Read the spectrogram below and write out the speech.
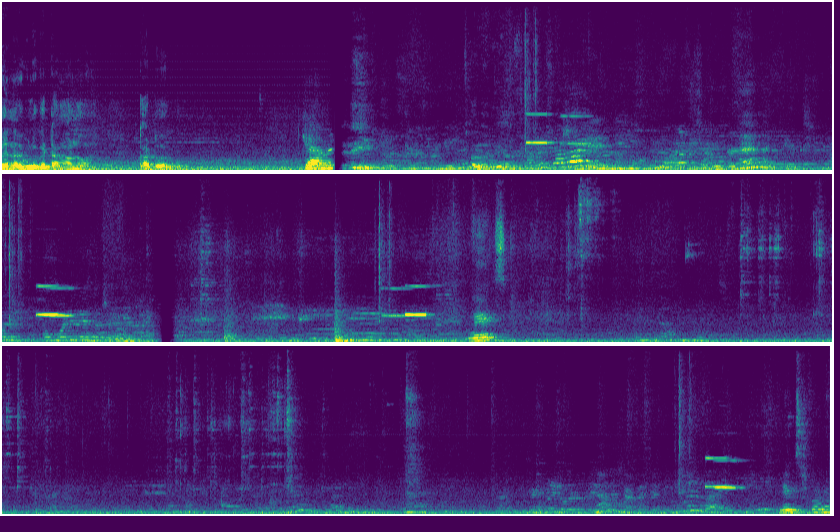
ব্যানারগুলোকে টাঙানো হয় কাটো Next. Next করো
